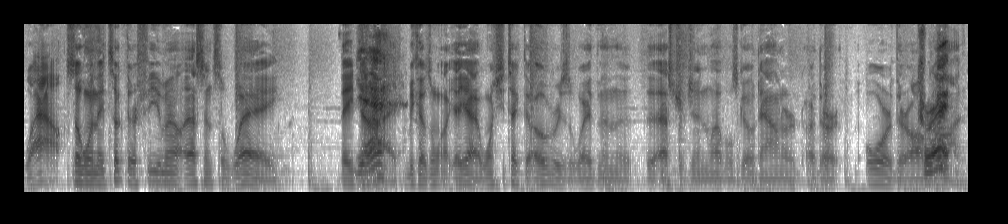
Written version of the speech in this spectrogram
Wow. So when they took their female essence away, they Yeah. died because yeah, once you take the ovaries away, then the, the estrogen levels go down, or, or they're or they're all Correct. gone.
